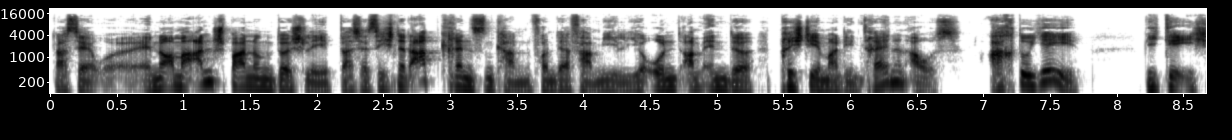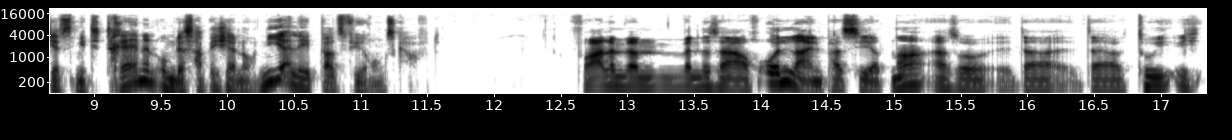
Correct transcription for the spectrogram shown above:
dass er enorme Anspannungen durchlebt, dass er sich nicht abgrenzen kann von der Familie und am Ende bricht jemand in Tränen aus. Ach du je, wie gehe ich jetzt mit Tränen um? Das habe ich ja noch nie erlebt als Führungskraft. Vor allem, wenn, wenn das ja auch online passiert, ne? Also da, da tue ich, ich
